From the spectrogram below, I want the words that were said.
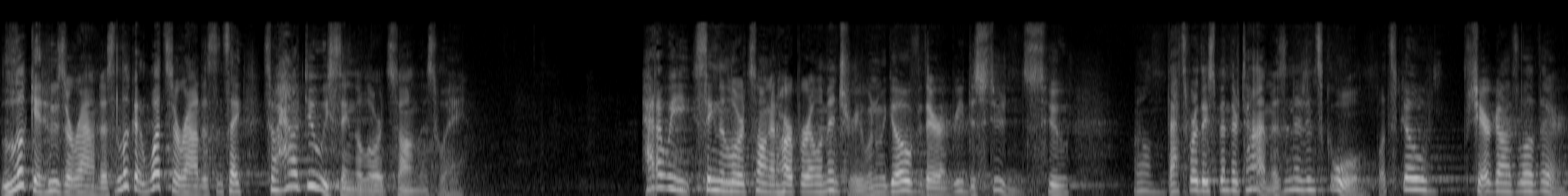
look at who's around us, look at what's around us, and say, so how do we sing the Lord's song this way? How do we sing the Lord's song at Harper Elementary when we go over there and read to students who, well, that's where they spend their time, isn't it, in school? Let's go share God's love there.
